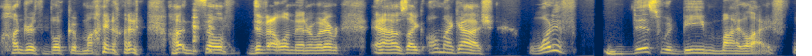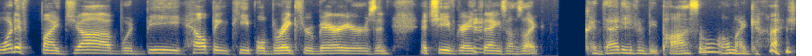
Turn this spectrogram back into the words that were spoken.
hundredth book of mine on on self development or whatever. And I was like, oh my gosh, what if this would be my life? What if my job would be helping people break through barriers and achieve great mm-hmm. things? I was like, could that even be possible? Oh my gosh.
